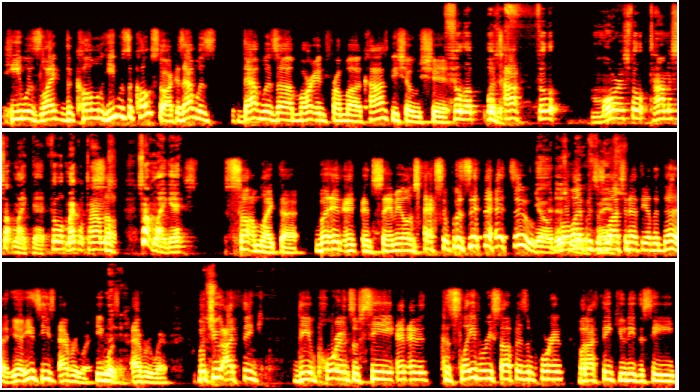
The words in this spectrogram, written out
he was like the co he was the co-star because that was that was uh Martin from uh Cosby Show shit. Philip was Tom- it? Philip Morris, Philip Thomas, something like that. Philip Michael Thomas, Some- something like that. Something like that. But and, and, and Samuel Jackson was in that too. Yo, this My wife was just fast. watching that the other day. Yeah, he's he's everywhere. He was everywhere. But you I think the importance of seeing and and because slavery stuff is important, but I think you need to see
